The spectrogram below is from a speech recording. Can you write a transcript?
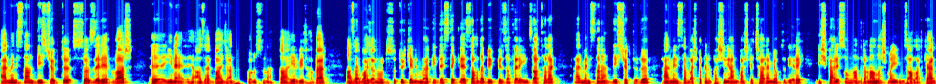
Ermenistan diz çöktü sözleri var. Ee, yine Azerbaycan konusuna dair bir haber. Azerbaycan ordusu Türkiye'nin verdiği destekle sahada büyük bir zafere imza atarak Ermenistan'a diz çöktürdü. Ermenistan Başbakanı Paşinyan başka çarem yoktu diyerek işgali sonlandıran anlaşmayı imzalarken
